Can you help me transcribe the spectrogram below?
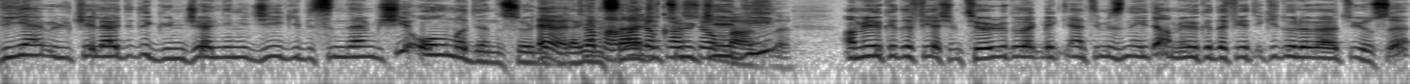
diğer ülkelerde de güncelleneceği gibisinden bir şey olmadığını söylediler. Evet yani sadece Türkiye bazlı. değil Amerika'da fiyat şimdi teorik olarak beklentimiz neydi? Amerika'da fiyat 2 dolar artıyorsa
